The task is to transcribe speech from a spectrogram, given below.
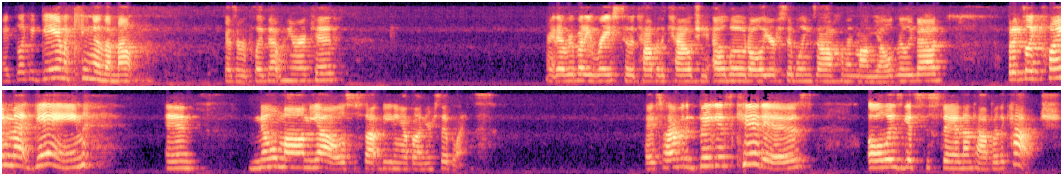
It's like a game of King of the Mountain. You guys ever played that when you were a kid? Right, everybody raced to the top of the couch and elbowed all your siblings off and then mom yelled really bad. But it's like playing that game And no mom yells to stop beating up on your siblings. Okay, so however the biggest kid is, always gets to stand on top of the couch.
